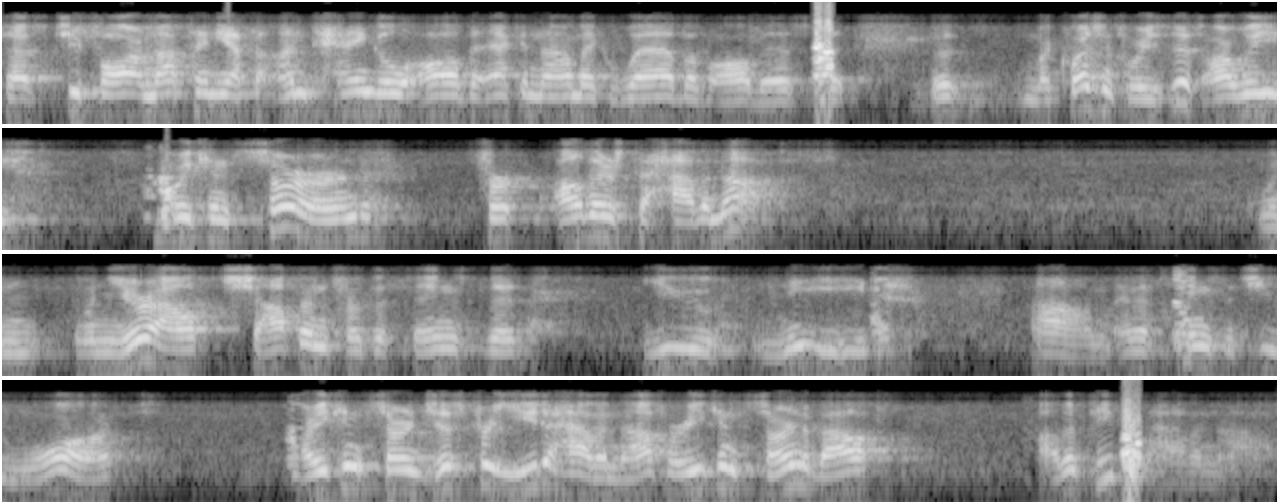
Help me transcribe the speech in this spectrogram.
so that's too far. I'm not saying you have to untangle all the economic web of all this, but, but my question for you is this: Are we are we concerned for others to have enough? When when you're out shopping for the things that you need um, and the things that you want? Are you concerned just for you to have enough? Are you concerned about other people to have enough?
